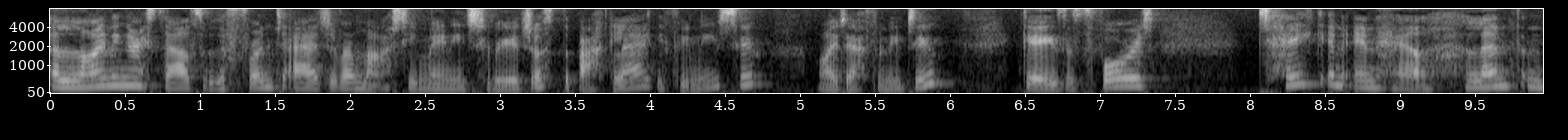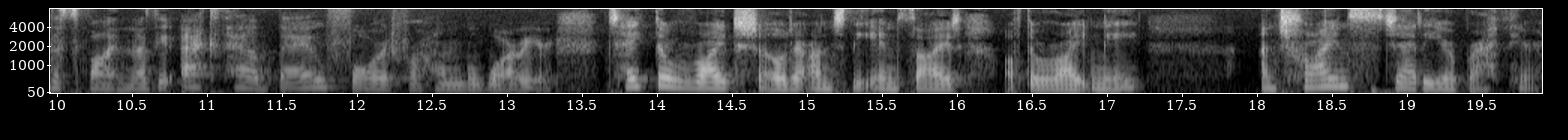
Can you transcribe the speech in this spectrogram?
Aligning ourselves with the front edge of our mat, you may need to readjust the back leg if you need to. I definitely do. Gaze is forward. Take an inhale, lengthen the spine, and as you exhale, bow forward for humble warrior. Take the right shoulder onto the inside of the right knee and try and steady your breath here.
